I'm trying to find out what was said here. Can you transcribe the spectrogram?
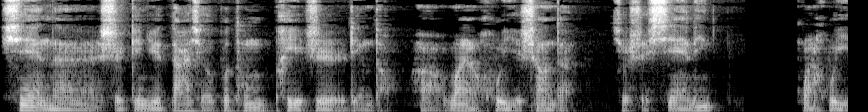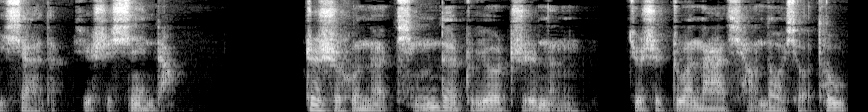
县呢是根据大小不同配置领导啊，万户以上的就是县令，万户以下的就是县长。这时候呢，亭的主要职能就是捉拿强盗、小偷。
